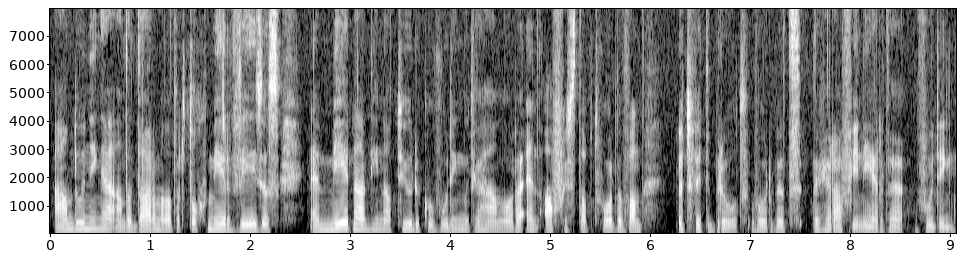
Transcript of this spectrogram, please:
aandoeningen aan de darmen, dat er toch meer vezels en meer naar die natuurlijke voeding moet gaan worden en afgestapt worden van het witte brood, bijvoorbeeld de geraffineerde voeding.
